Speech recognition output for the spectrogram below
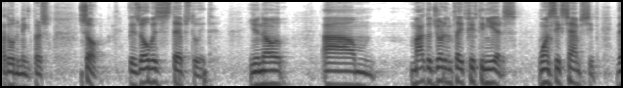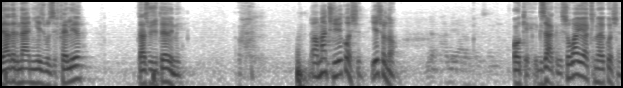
I don't want to make it personal. So there's always steps to it, you know. Um, Michael Jordan played 15 years, won six championship. The other nine years was a failure. That's what you're telling me. No, I'm asking you a question. Yes or no? Okay, exactly. So why are you asking me that question?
